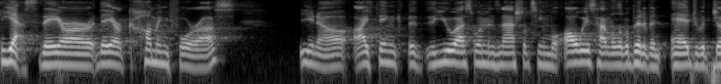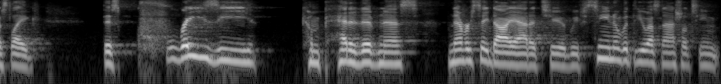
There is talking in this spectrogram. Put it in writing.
yes, they are they are coming for us you know, I think that the US women's national team will always have a little bit of an edge with just like this crazy competitiveness, never say die attitude. We've seen it with the US national team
